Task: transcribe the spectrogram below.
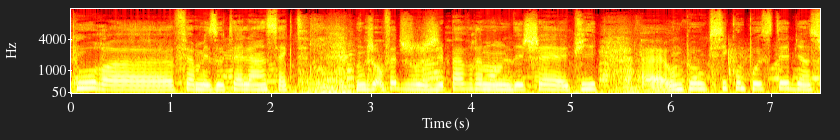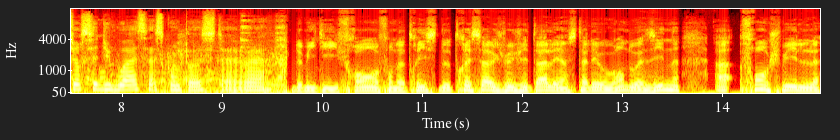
pour euh, faire mes hôtels à insectes. Donc en fait, j'ai pas vraiment de déchets. Et puis, euh, on peut aussi composter, bien sûr, c'est du bois, ça se composte. Voilà. Domiti Franc, fondatrice de Tressage Végétal et installée aux Grandes Voisines à Francheville.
